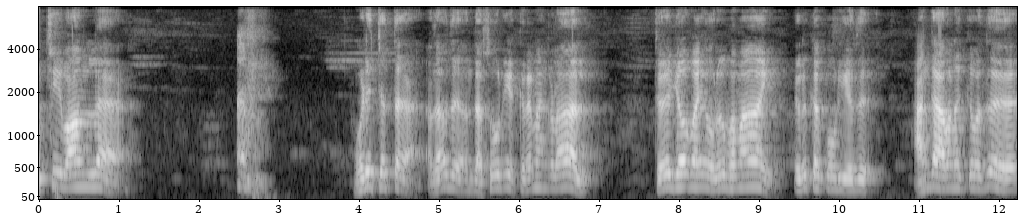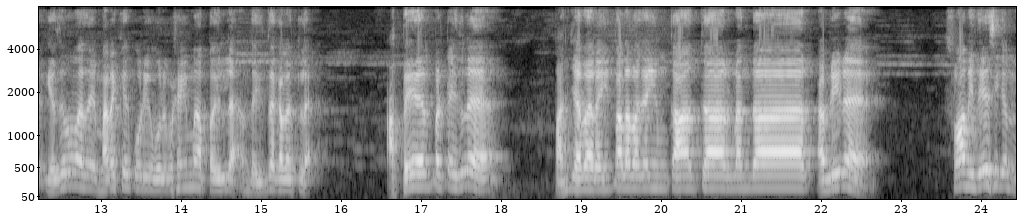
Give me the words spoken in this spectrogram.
உச்சி வானில் வெளிச்சத்தை அதாவது அந்த சூரிய கிரணங்களால் தேஜோமய ரூபமாய் இருக்கக்கூடியது. அங்கே அவனுக்கு வந்து எதுவும் அதை மறைக்கக்கூடிய ஒரு விஷயமும் அப்போ இல்லை அந்த யுத்த காலத்தில். அப்போ ஏற்பட்ட இதில் பஞ்சவரை பல வகையும் காத்தார் வந்தார் அப்படின்னு சுவாமி தேசிகன்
